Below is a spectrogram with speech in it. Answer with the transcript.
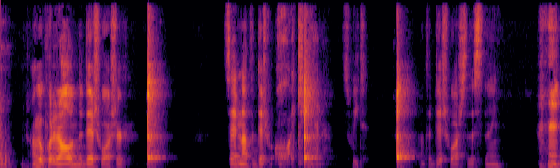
I'm gonna put it all in the dishwasher. It said not the dishwasher. Oh, I can. Sweet. Not the dishwash this thing. this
